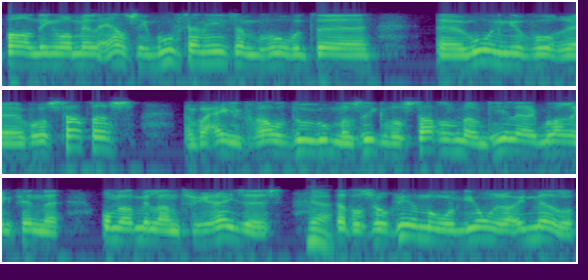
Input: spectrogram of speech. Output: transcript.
bepaalde dingen waar Mil ernstig behoefte aan heeft. En bijvoorbeeld woningen voor, voor starters. En voor eigenlijk voor alle doelgroepen, maar zeker voor starters. Omdat we het heel erg belangrijk vinden, omdat Mil aan het vergrijzen is. Ja. Dat er zoveel mogelijk jongeren uit Mil,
